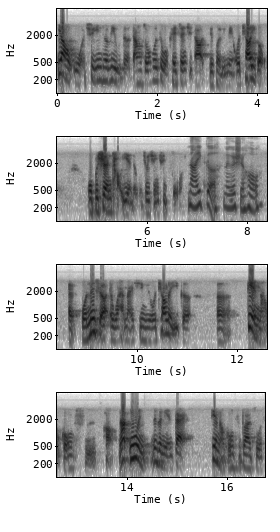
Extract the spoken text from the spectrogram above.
要我去 interview 的当中，或是我可以争取到的机会里面，我挑一个我不是很讨厌的，我就先去做。哪一个？那个时候？哎，我那时候哎，我还蛮幸运，我挑了一个呃电脑公司。好，那因为那个年代电脑公司不知道做什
